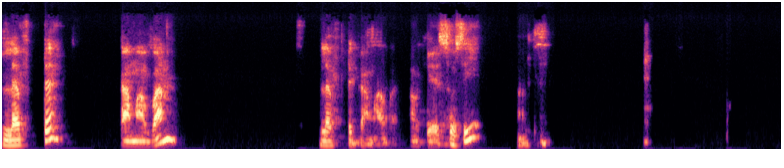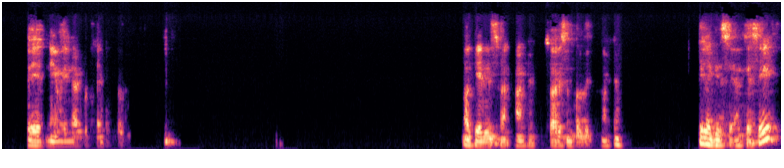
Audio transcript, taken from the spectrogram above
left comma one left comma one. Okay. So see okay. where name in Okay, this one. Okay, sorry, simple. Okay. See like this. Okay, see.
